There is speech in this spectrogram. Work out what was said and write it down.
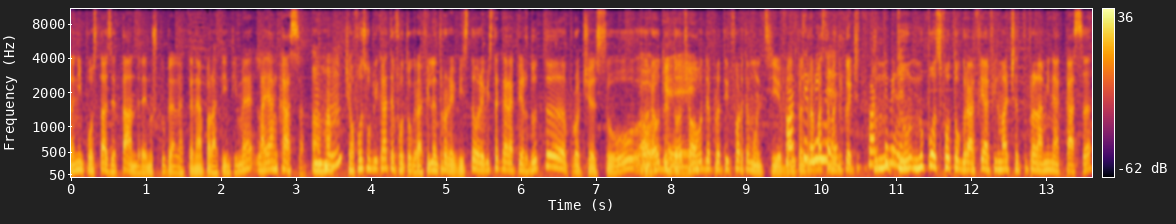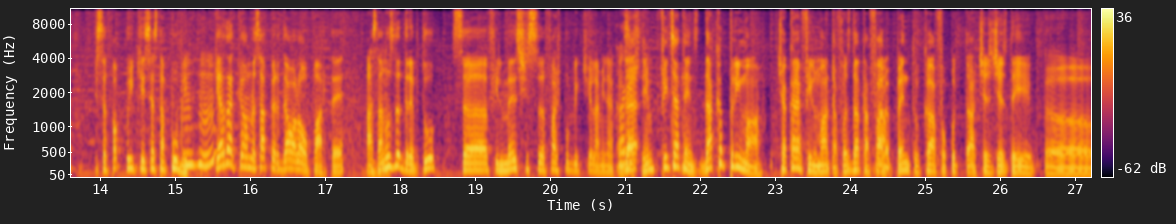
în impostaze tandre, nu știu dacă neapărat intime, la ea în casă. Aha. Și au fost publicate fotografiile într-o revistă, o revistă care a pierdut uh, procesul Ok. rău de tot și au avut de plătit foarte mulți bani Foarte pentru treaba asta, bine, pentru că ce- tu, foarte nu, bine. tu nu poți fotografia, filma ce se întâmplă la mine acasă și să fac pui chestia asta public. Mhm. Chiar dacă eu am lăsat perdeaua la o parte, asta nu-ți dă dreptul să filmezi și să faci public ce e la mine acasă, Dar știi? fiți atenți, dacă prima, cea care a filmat, a fost dată afară da. pentru că a făcut acest gest de uh,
